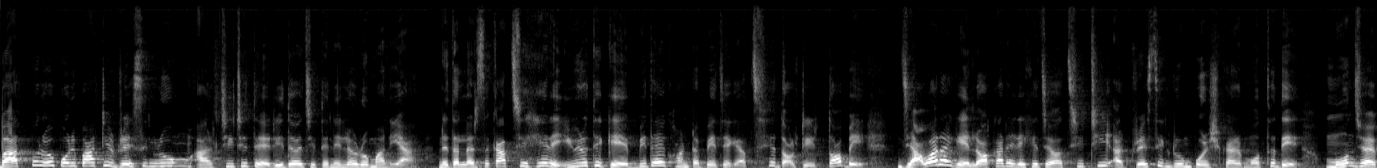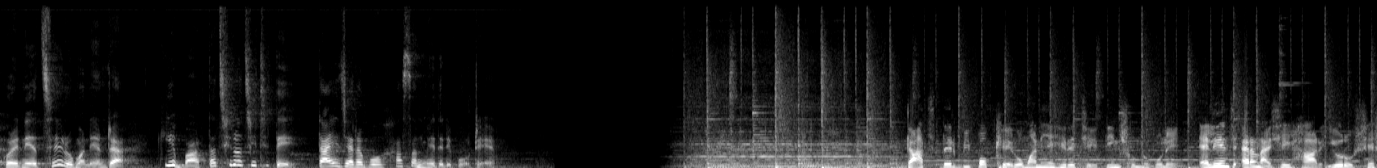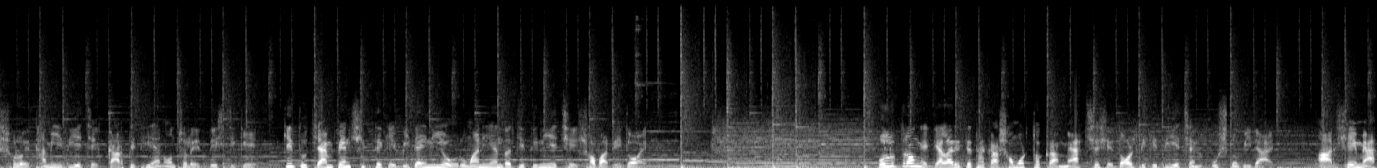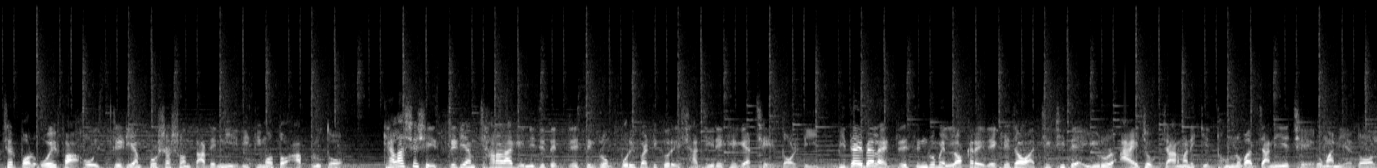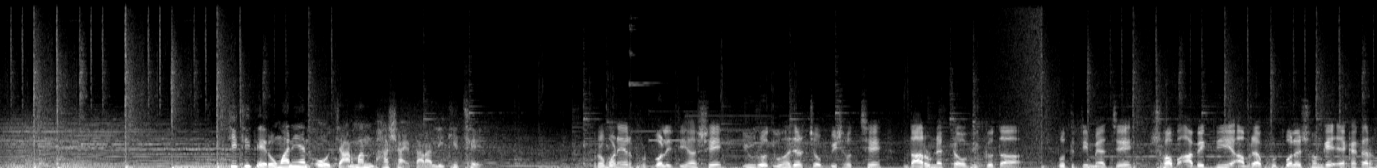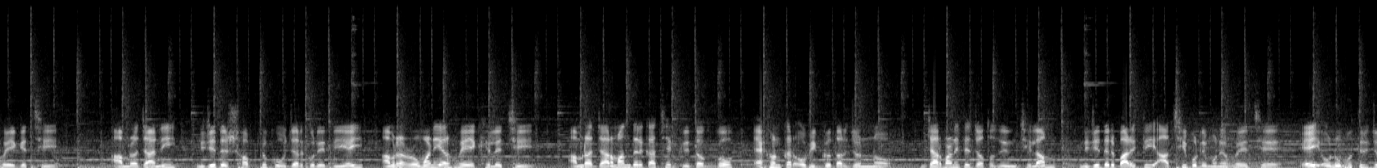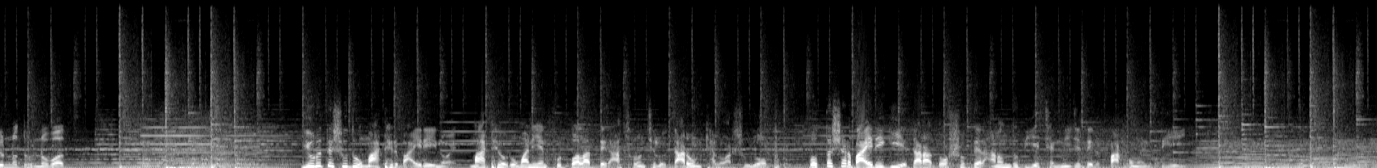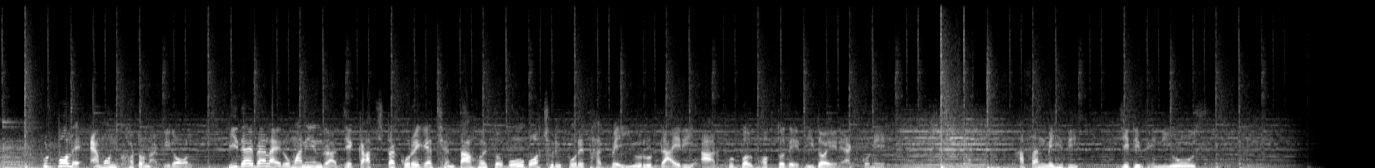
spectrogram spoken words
বাদ পড়েও পরিপাটির dressing room আর চিঠিতে হৃদয় জিতে নিল রোমানিয়া। নেদারল্যান্ডসের কাছে হেরে ইউরো থেকে বিদায় ঘণ্টা বেজে গেছে দলটির। তবে যাওয়ার আগে লকারে রেখে যাওয়া চিঠি আর ড্রেসিং রুম পরিষ্কারের মধ্য দিয়ে মন জয় করে নিয়েছে রোমানিয়ানরা। কি বার্তা ছিল চিঠিতে? তাই জানাব হাসান মেহেদের রিপোর্টে। ডাচদের বিপক্ষে রোমানিয়া হেরেছে তিন শূন্য গোলে। অ্যালিয়েন্স অ্যারেনায় সেই হার ইউরো শেষ ষোলোয় থামিয়ে দিয়েছে কার্পেথিয়ান অঞ্চলের দেশটিকে। কিন্তু চ্যাম্পিয়নশিপ থেকে বিদায় নিয়েও রোমানিয়ানরা জিতে নিয়েছে সবার হৃদয়। হলুদ রঙে গ্যালারিতে থাকা সমর্থকরা ম্যাচ শেষে দলটিকে দিয়েছেন উষ্ণ বিদায়। আর সেই ম্যাচের পর ওয়েফা ও স্টেডিয়াম প্রশাসন তাদের নিয়ে রীতিমতো আপ্লুত। খেলা শেষে স্টেডিয়াম ছাড়ার আগে নিজেদের ড্রেসিং রুম পরিপাটি করে সাজিয়ে রেখে গেছে দলটি। বিদায় বেলায় ড্রেসিং রুমের লকারে রেখে যাওয়া চিঠিতে ইউরোর আয়োজক জার্মানিকে ধন্যবাদ জানিয়েছে রোমানিয়া দল। চিঠিতে রোমানিয়ান ও জার্মান ভাষায় তারা লিখেছে, রোমানিয়ার ফুটবল ইতিহাসে ইউরো দু হাজার চব্বিশ হচ্ছে দারুণ একটা অভিজ্ঞতা। প্রতিটি ম্যাচে সব আবেগ নিয়ে আমরা ফুটবলের সঙ্গে একাকার হয়ে গেছি। আমরা জানি নিজেদের সবটুকু উজাড় করে দিয়েই আমরা রোমানিয়ার হয়ে খেলেছি। আমরা জার্মানদের কাছে কৃতজ্ঞ এখনকার অভিজ্ঞতার জন্য। জার্মানিতে যতদিন ছিলাম, নিজেদের বাড়িতেই আছি বলে মনে হয়েছে। এই অনুভূতির জন্য ধন্যবাদ। ইউরোতে শুধু মাঠের বাইরেই নয়, মাঠেও রোমানিয়ান ফুটবলারদের আচরণ ছিল দারুণ খেলোয়াড় সুলভ। প্রত্যাশার বাইরে গিয়ে তারা দর্শকদের আনন্দ দিয়েছেন নিজেদের পারফরমেন্স দিয়েই। ফুটবলে এমন ঘটনা বিরল বিদায় বেলায় রোমানিয়ানরা যে কাজটা করে গেছেন তা হয়তো বহু বছরই পরে থাকবে ইউরোর ডায়েরি আর ফুটবল ভক্তদের হৃদয়ের এক কোণে। Hasan Mehedi, GTV news.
